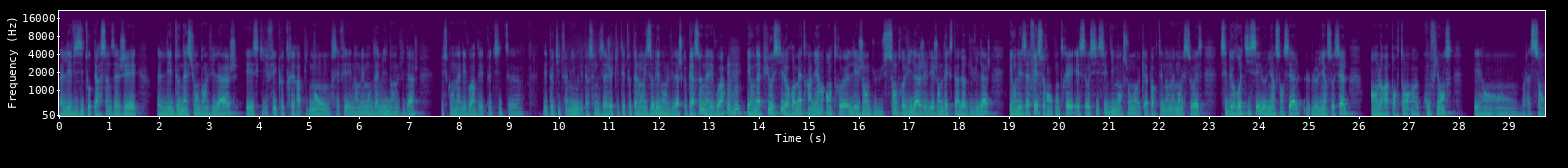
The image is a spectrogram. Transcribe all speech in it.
les visites aux personnes âgées, les donations dans le village, et ce qui fait que très rapidement, on s'est fait énormément d'amis dans le village, puisqu'on allait voir des petites, euh, des petites familles ou des personnes âgées qui étaient totalement isolées dans le village, que personne n'allait voir. Mhm. Et on a pu aussi leur remettre un lien entre les gens du centre-village et les gens d'extérieur du village, et on les a fait se rencontrer, et ça aussi, c'est une dimension euh, qui apporte énormément SOS, c'est de retisser le lien social, le lien social en leur apportant euh, confiance et en, voilà, sans,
